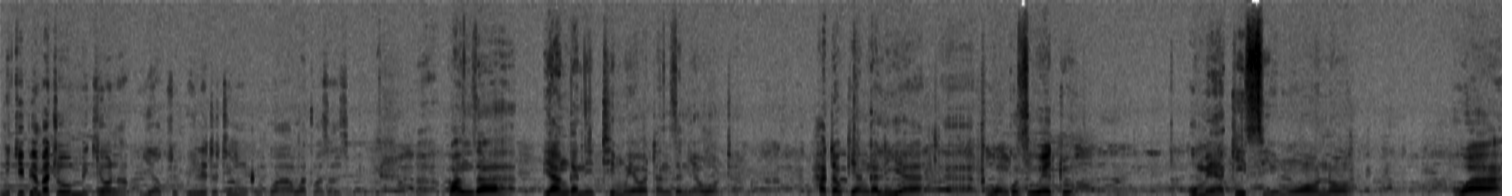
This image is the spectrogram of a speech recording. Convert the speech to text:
Ni kipi ambacho mmekiona kuja kuileta timu huku kwa watu wa Zanzibar? Uh, Kwanza Yanga ni timu ya Watanzania wote. Hata ukiangalia uh, uongozi wetu umeakisi muono wa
